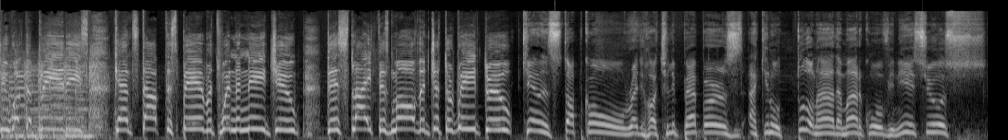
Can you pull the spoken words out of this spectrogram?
You of the Pleiades. Can't stop the spirits when they need you. This life is more than just a read through. Can't Stop com Red Hot Chili Peppers aqui no Tudo ou Nada, Marco Vinícius.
